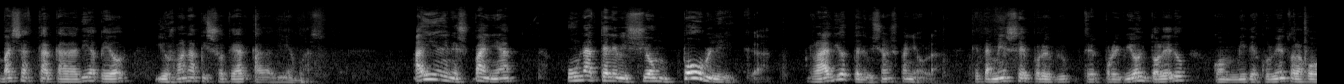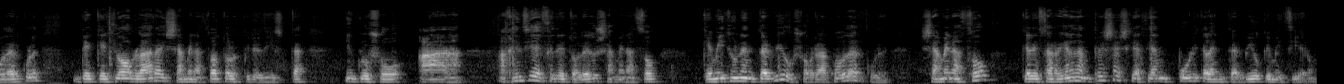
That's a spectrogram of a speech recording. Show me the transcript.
vais a estar cada día peor y os van a pisotear cada día más. Hay en España una televisión pública, Radio Televisión Española, que también se prohibió, en Toledo con mi descubrimiento de la cueva de Hércules de que yo hablara y se amenazó a todos los periodistas, incluso a Agencia F de Toledo se amenazó que me hizo una interview sobre la cueva de Hércules. Se amenazó que le cerrarían la empresa si hacían pública la interview que me hicieron.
